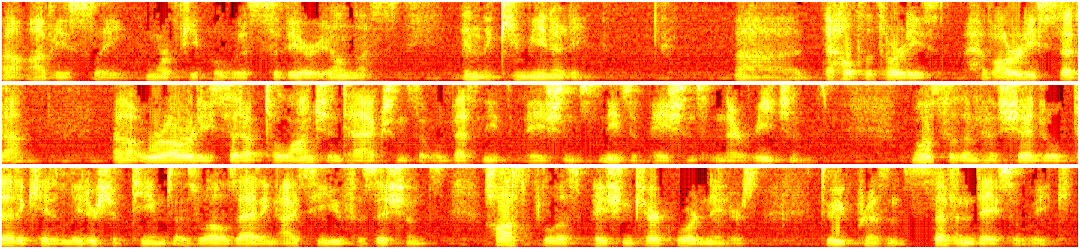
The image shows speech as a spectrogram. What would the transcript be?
uh, obviously more people with severe illness in the community. Uh, the health authorities have already set up. Uh, we're already set up to launch into actions that will best meet the patients, needs of patients in their regions. Most of them have scheduled dedicated leadership teams as well as adding ICU physicians, hospitalists, patient care coordinators to be present seven days a week.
